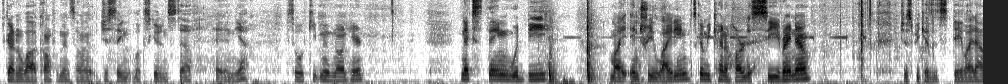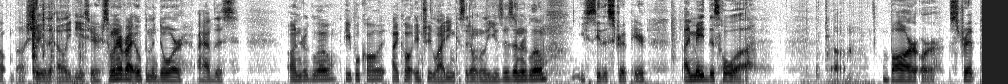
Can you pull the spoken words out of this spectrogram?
I've gotten a lot of compliments on it, just saying it looks good and stuff. And yeah, so we'll keep moving on here. Next thing would be my entry lighting. It's gonna be kind of hard to see right now just because it's daylight out, but I'll show you the LEDs here. So whenever I open the door, I have this underglow, people call it. I call it entry lighting because I don't really use this underglow. You see the strip here. I made this whole uh, um, bar or strip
